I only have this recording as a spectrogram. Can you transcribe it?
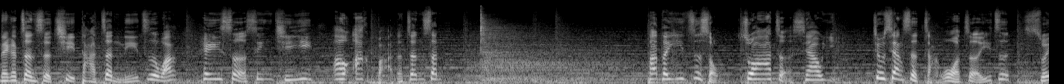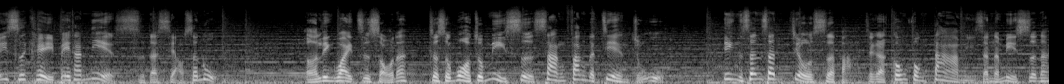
那个正是气大镇尼之王黑色星期一奥阿巴的真身。他的一只手抓着萧逸，就像是掌握着一只随时可以被他捏死的小生物；而另外一只手呢，则是握住密室上方的建筑物，硬生生就是把这个供奉大米神的密室呢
